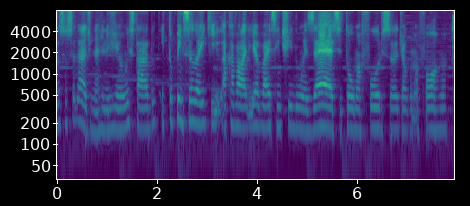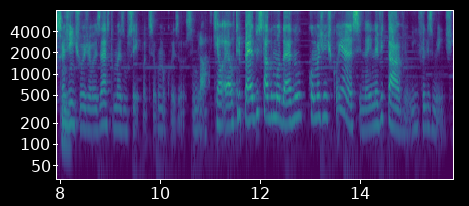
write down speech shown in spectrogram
da sociedade, né? Religião, Estado. E tô pensando aí que a cavalaria vai sentido um exército ou uma força de alguma forma. Sim. A gente hoje é o exército, mas não sei, pode ser alguma coisa similar. Que é, é o tripé do Estado moderno como a gente conhece, né? Inevitável, infelizmente.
